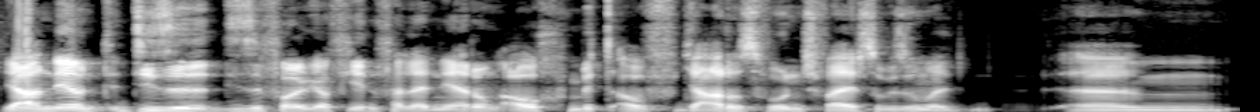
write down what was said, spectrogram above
Ja, nee, und diese, diese Folge auf jeden Fall Ernährung auch mit auf Jaros Wunsch, weil ich sowieso mal ähm,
